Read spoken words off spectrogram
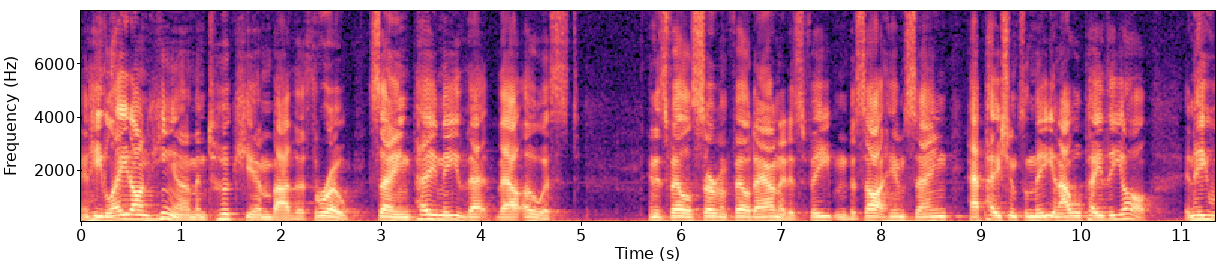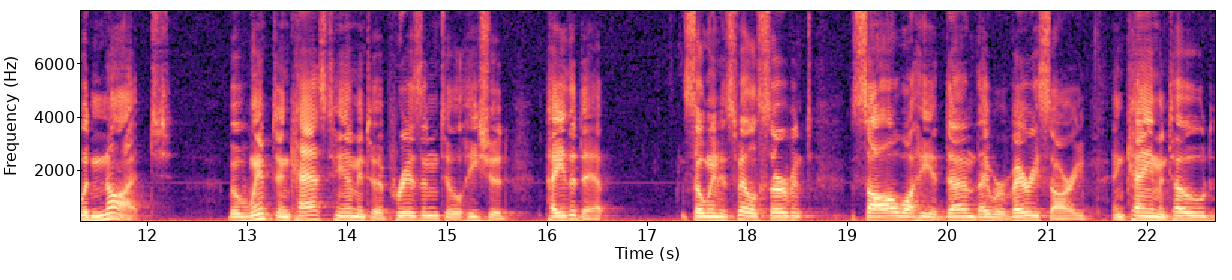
And he laid on him and took him by the throat, saying, Pay me that thou owest. And his fellow servant fell down at his feet and besought him, saying, Have patience with me, and I will pay thee all. And he would not, but went and cast him into a prison till he should pay the debt. So when his fellow servant saw what he had done, they were very sorry, and came and told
